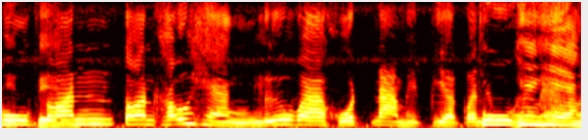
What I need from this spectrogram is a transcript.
ปลูกติดตแงอนตอนเขาแห้งหรือว่าหดน้ำให้เปียกก่อนปลูกจะแห้ง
